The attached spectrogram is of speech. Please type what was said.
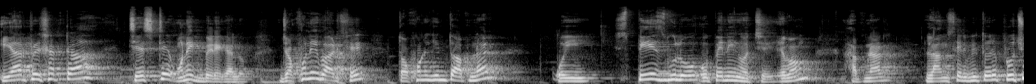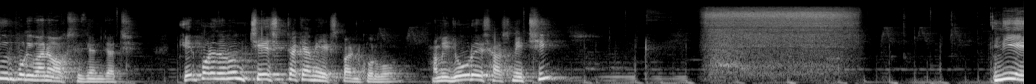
এয়ার প্রেশারটা চেস্টে অনেক বেড়ে গেল। যখনই বাড়ছে, তখনই কিন্তু আপনার ওই স্পেসগুলো ওপেনিং হচ্ছে এবং আপনার লাংসের ভিতরে প্রচুর পরিমাণে অক্সিজেন যাচ্ছে। এরপরে ধরুন, চেস্টটাকে আমি এক্সপান্ড করব। আমি জোরে শ্বাস নিচ্ছি। নিয়ে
